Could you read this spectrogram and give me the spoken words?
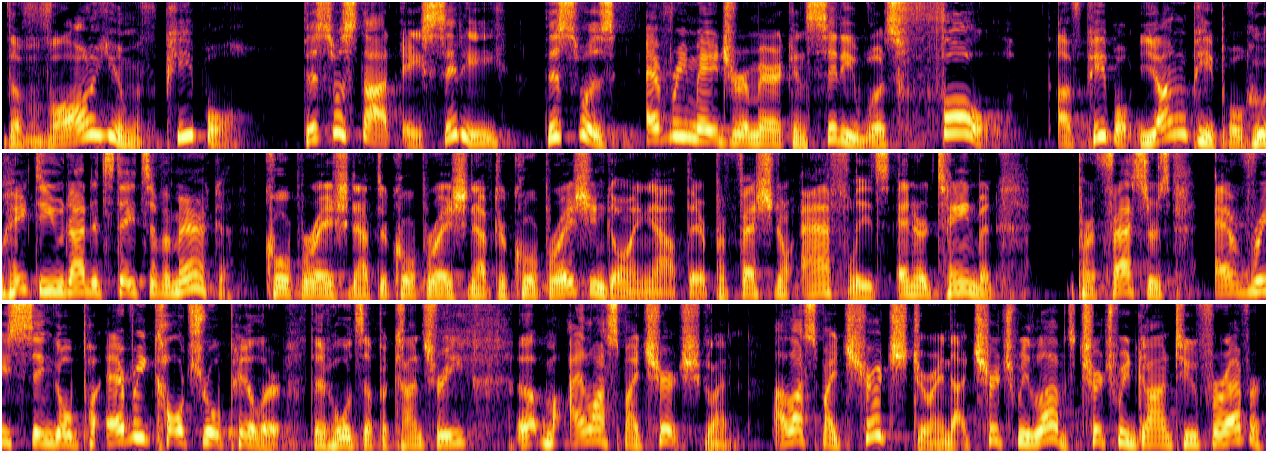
The volume of people. This was not a city. This was every major American city was full of people, young people who hate the United States of America. Corporation after corporation after corporation going out there, professional athletes, entertainment, professors, every single every cultural pillar that holds up a country. Uh, I lost my church, Glenn. I lost my church during that church we loved, church we'd gone to forever.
